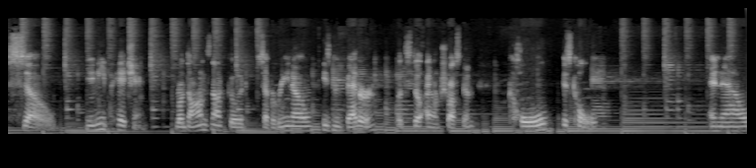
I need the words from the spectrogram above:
So you need pitching. Rodon's not good. Severino, he's been better, but still, I don't trust him. Cole is cold. And now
